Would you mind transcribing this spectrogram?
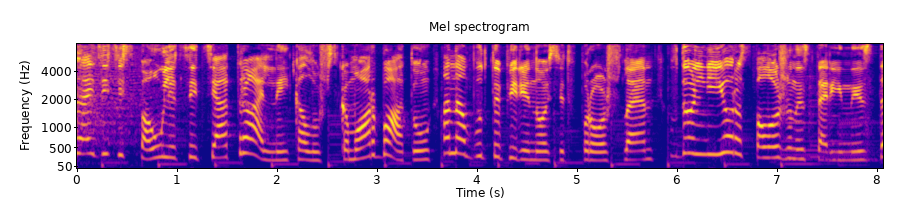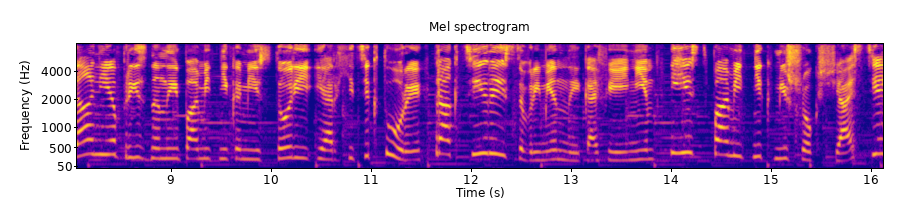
Пройдитесь по улице Театральной Калужскому Арбату. Она будто переносит в прошлое. Вдоль нее расположены старинные здания, признанные памятниками истории и архитектуры, трактиры и современные кофейни. Есть памятник «Мешок счастья»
